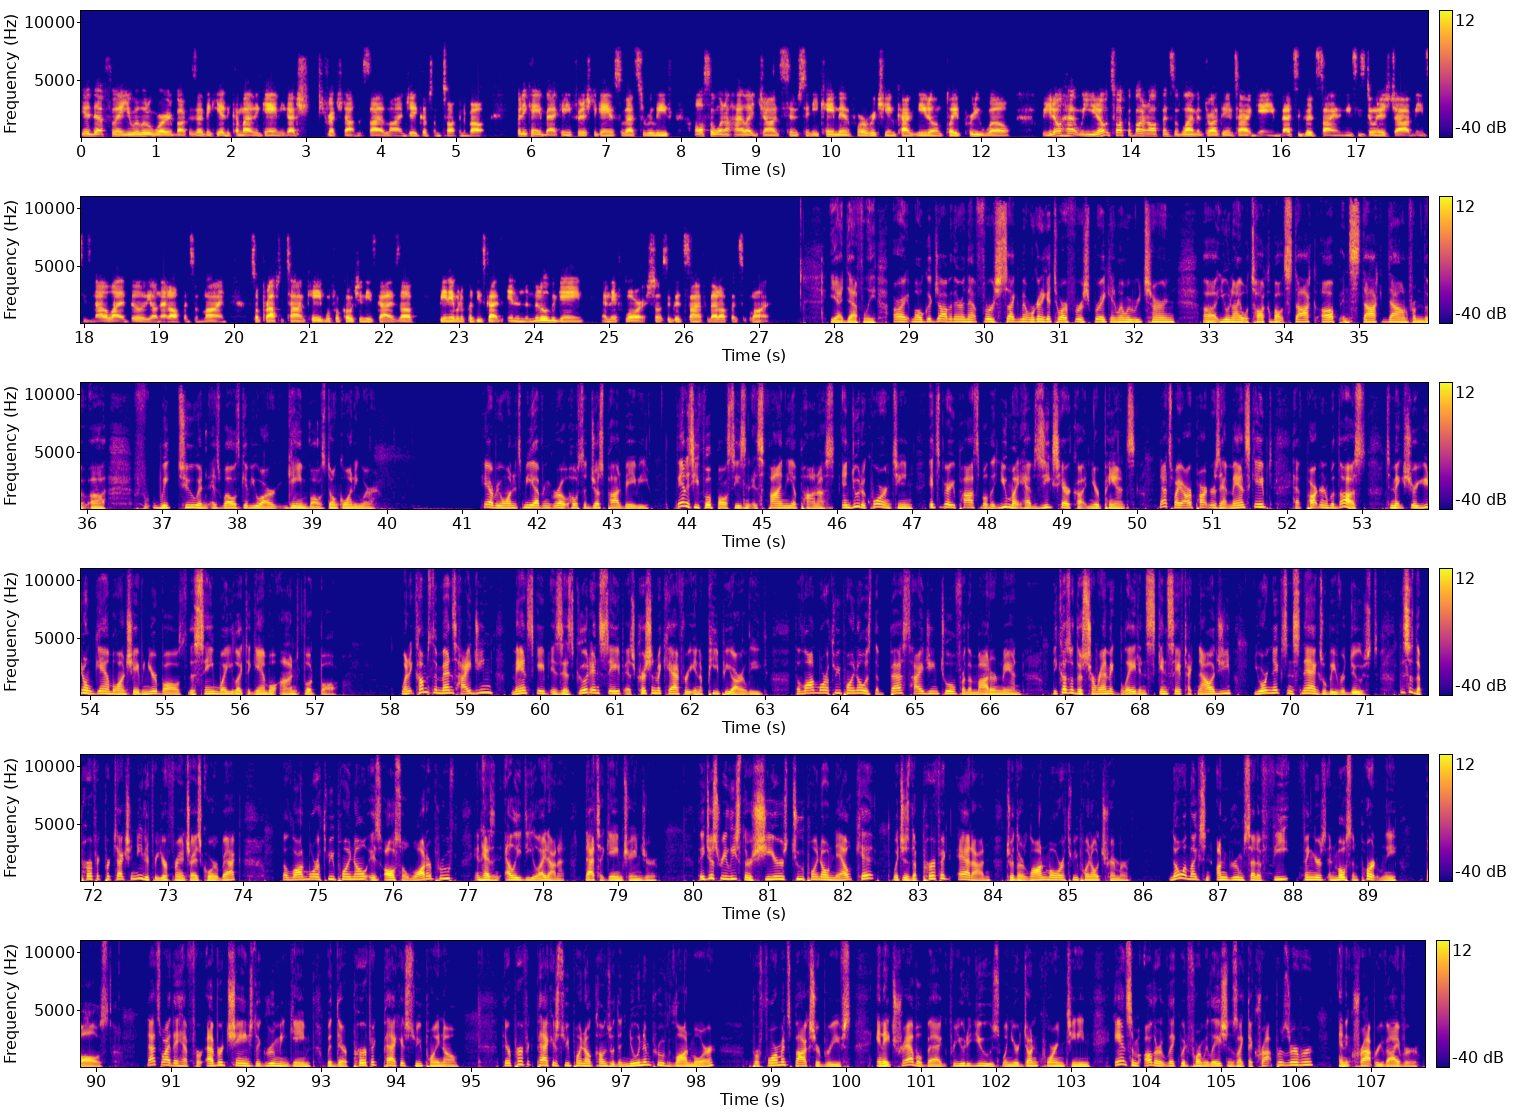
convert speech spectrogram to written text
Yeah, definitely. You were a little worried about because I think he had to come out of the game. He got stretched out in the sideline. Jacobs, I'm talking about. But he came back and he finished the game, so that's a relief. Also, want to highlight John Simpson. He came in for Richie Incognito and played pretty well. When you don't have when you don't talk about an offensive lineman throughout the entire game, that's a good sign. It means he's doing his job. It means he's not a liability on that offensive line. So props to Tom Cable for coaching these guys up, being able to put these guys in in the middle of the game, and they flourish. So it's a good sign for that offensive line. Yeah, definitely. All right, Mo, good job there in that first segment. We're going to get to our first break, and when we return, uh, you and I will talk about stock up and stock down from the uh, week two, and as well as give you our game balls. Don't go anywhere. Hey everyone, it's me, Evan Grote, host of Just Pod Baby. Fantasy football season is finally upon us, and due to quarantine, it's very possible that you might have Zeke's haircut in your pants. That's why our partners at Manscaped have partnered with us to make sure you don't gamble on shaving your balls the same way you like to gamble on football. When it comes to men's hygiene, Manscaped is as good and safe as Christian McCaffrey in a PPR league. The Lawnmower 3.0 is the best hygiene tool for the modern man. Because of the ceramic blade and skin safe technology, your nicks and snags will be reduced. This is the perfect protection needed for your franchise quarterback. The Lawnmower 3.0 is also waterproof and has an LED light on it. That's a game changer. They just released their Shears 2.0 nail kit, which is the perfect add on to their Lawnmower 3.0 trimmer. No one likes an ungroomed set of feet, fingers, and most importantly, balls. That's why they have forever changed the grooming game with their Perfect Package 3.0. Their Perfect Package 3.0 comes with a new and improved lawnmower, performance boxer briefs, and a travel bag for you to use when you're done quarantining, and some other liquid formulations like the Crop Preserver and the Crop Reviver.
